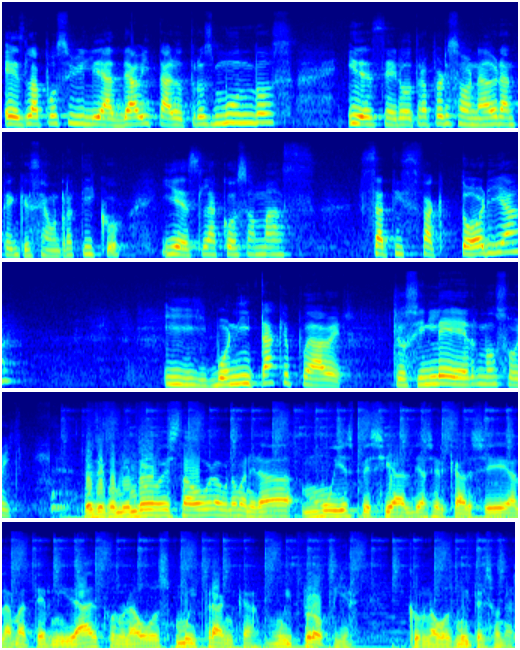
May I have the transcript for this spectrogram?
es la posibilidad de habitar otros mundos y de ser otra persona durante en que sea un ratico. Y es la cosa más satisfactoria y bonita que pueda haber. Yo sin leer no soy. Les recomiendo esta obra, una manera muy especial de acercarse a la maternidad con una voz muy franca, muy propia y con una voz muy personal.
